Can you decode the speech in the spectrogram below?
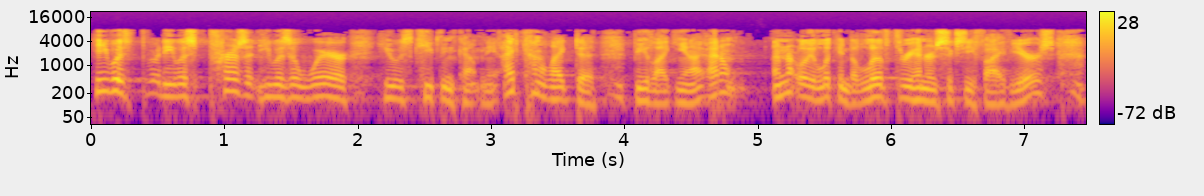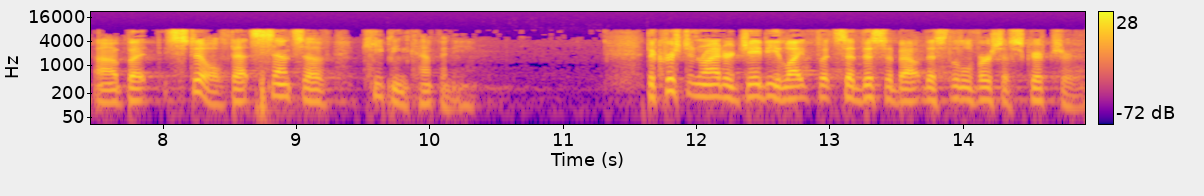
He was, but he was present. He was aware. He was keeping company. I'd kind of like to be like, you know, I don't, I'm not really looking to live 365 years, uh, but still, that sense of keeping company. The Christian writer J.B. Lightfoot said this about this little verse of Scripture.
